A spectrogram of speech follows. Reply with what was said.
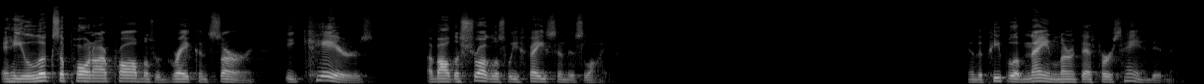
and he looks upon our problems with great concern. He cares about the struggles we face in this life. And the people of Nain learned that firsthand, didn't they?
